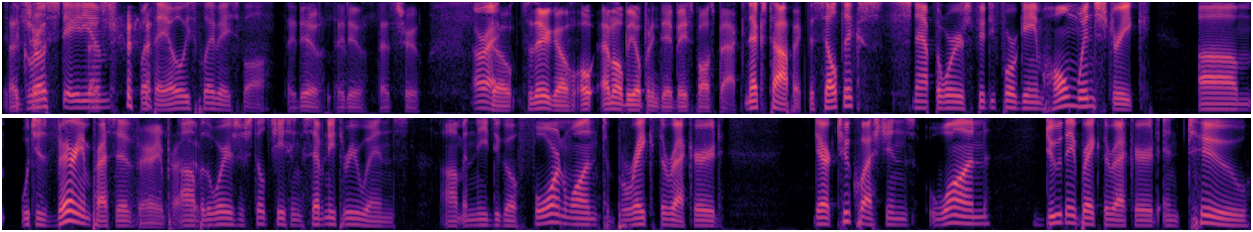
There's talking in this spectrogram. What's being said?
it's That's a gross true. stadium, but they always play baseball. They do. They do. That's true. All right. So so there you go. Oh, MLB opening day. Baseball's back. Next topic: the Celtics snapped the Warriors' 54 game home win streak, um, which is very impressive. Very Uh, impressive. but the Warriors are still chasing 73 wins um, and need to go four and one to break the record. Derek, two questions: one, do they break the record? And two,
